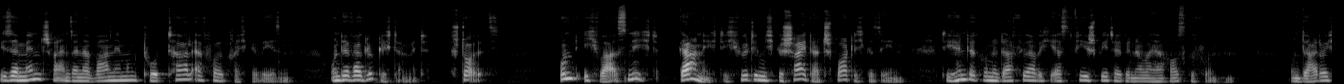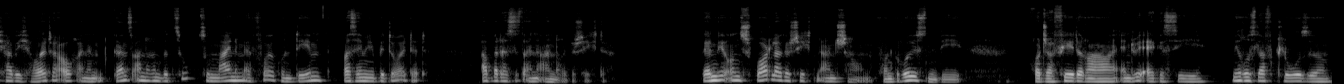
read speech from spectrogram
Dieser Mensch war in seiner Wahrnehmung total erfolgreich gewesen. Und er war glücklich damit, stolz. Und ich war es nicht, gar nicht. Ich fühlte mich gescheitert, sportlich gesehen. Die Hintergründe dafür habe ich erst viel später genauer herausgefunden. Und dadurch habe ich heute auch einen ganz anderen Bezug zu meinem Erfolg und dem, was er mir bedeutet. Aber das ist eine andere Geschichte. Wenn wir uns Sportlergeschichten anschauen, von Größen wie Roger Federer, Andrew Agassi, Miroslav Klose,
